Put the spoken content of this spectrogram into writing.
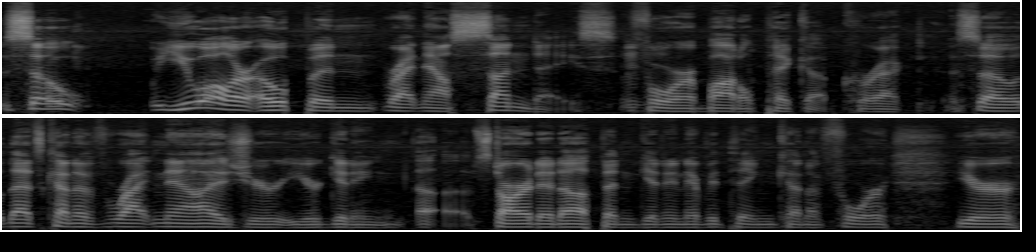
So you all are open right now Sundays for a bottle pickup, correct? So that's kind of right now as you're you're getting uh, started up and getting everything kind of for your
